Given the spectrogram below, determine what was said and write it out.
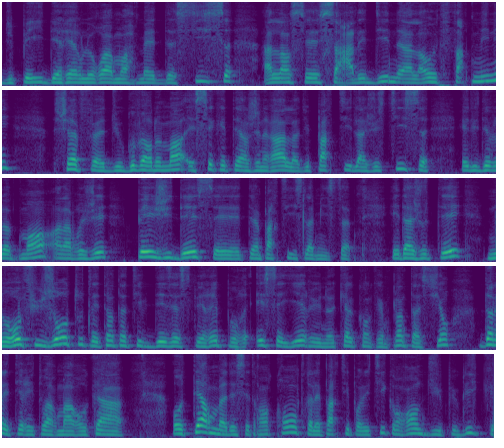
du pays derrière le roi Mohamed VI, a lancé Sa'adeddin al-Oud chef du gouvernement et secrétaire général du Parti de la justice et du développement, en abrégé PJD, c'est un parti islamiste. Et d'ajouter, nous refusons toutes les tentatives désespérées pour essayer une quelconque implantation dans les territoires marocains. Au terme de cette rencontre, les partis politiques ont rendu public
